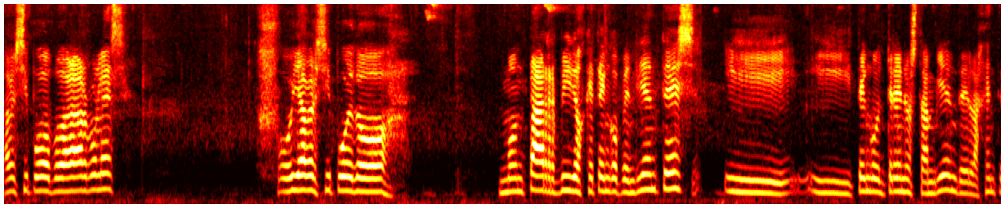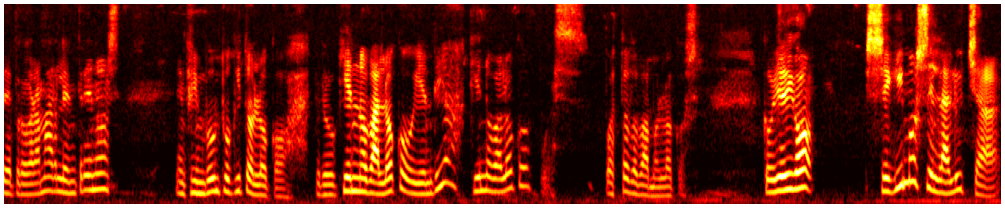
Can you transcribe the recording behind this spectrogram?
a ver si puedo podar árboles Voy a ver si puedo montar vídeos que tengo pendientes y, tengo entrenos también de la gente de programarle entrenos. En fin, voy un poquito loco. Pero ¿quién no va loco hoy en día? ¿Quién no va loco? Pues, pues todos vamos locos. Como yo digo, seguimos en la lucha.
